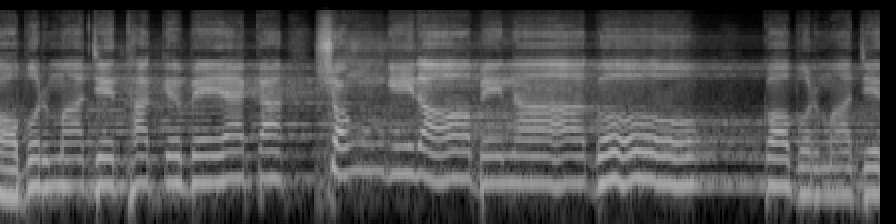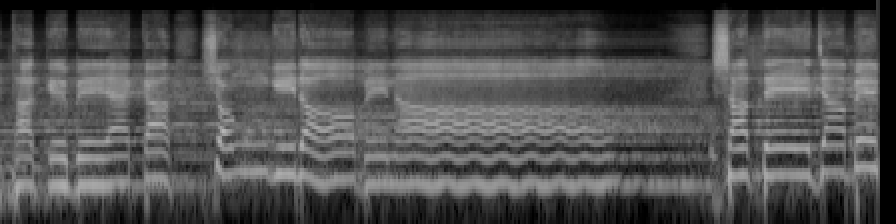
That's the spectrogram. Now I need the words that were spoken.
কবর মাঝে থাকবে একা, সঙ্গী রবে না গো। কবর মাঝে থাকবে একা, সঙ্গী রবে না। সাথে যাবে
